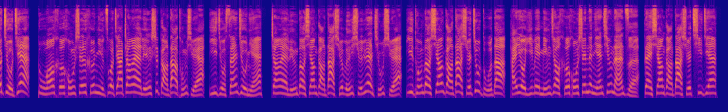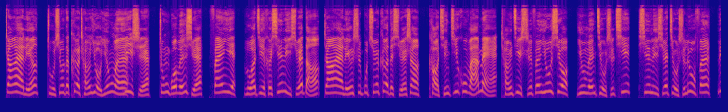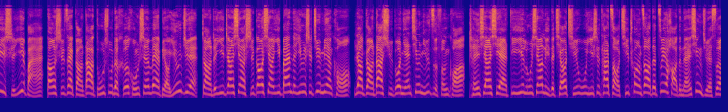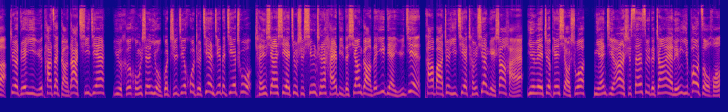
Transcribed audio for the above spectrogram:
何九剑。赌王何鸿燊和女作家张爱玲是港大同学。一九三九年，张爱玲到香港大学文学院求学，一同到香港大学就读的还有一位名叫何鸿燊的年轻男子。在香港大学期间，张爱玲主修的课程有英文、历史、中国文学、翻译、逻辑和心理学等。张爱玲是不缺课的学生，考勤几乎完美，成绩十分优秀，英文九十七，心理学九十六分，历史一百。当时在港大。读书的何鸿燊外表英俊，长着一张像石膏像一般的英式俊面孔，让港大许多年轻女子疯狂。沉香屑《第一炉香》里的乔琪无疑是他早期创造的最好的男性角色，这得益于他在港大期间与何鸿燊有过直接或者间间接的接触。沉香蟹就是星辰海底的香港的一点余烬，他把这一切呈现给上海。因为这篇小说，年仅二十三岁的张爱玲一炮走红。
